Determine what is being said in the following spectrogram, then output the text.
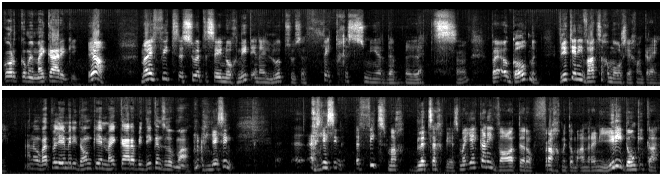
kort kom en my karretjie. Ja. My fiets is so te sê nog nie en hy loop soos 'n vet gesmeerde blits. Hm? By ou Goldman, weet jy nie wat se gemors jy gaan kry nie. Nou wat wil jy met die donkie en my kar op die Dickensloop maak? Jy sien, jy sien 'n fiets mag blitsig wees, maar jy kan nie water of vrag met hom aanry nie. Hierdie donkiekar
